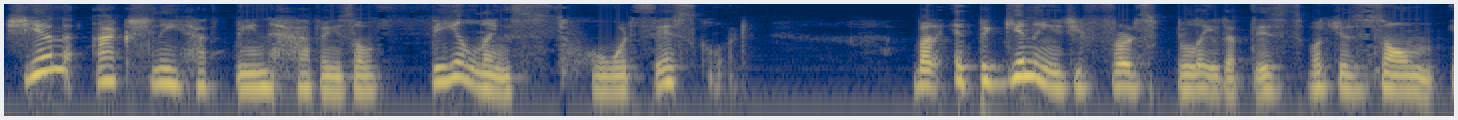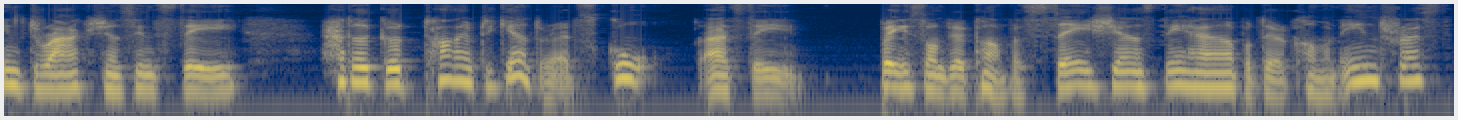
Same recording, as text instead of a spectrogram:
she had actually had been having some feelings towards Discord. But at the beginning, she first believed that this was just some interaction since they had a good time together at school, as they, based on their conversations they had with their common interest.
